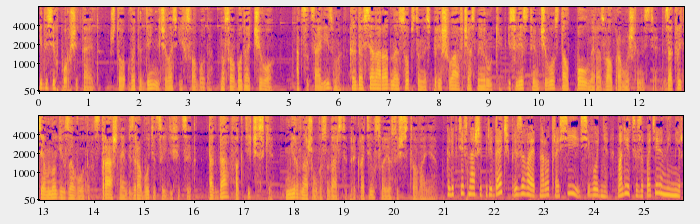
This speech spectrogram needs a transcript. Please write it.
и до сих пор считает, что в этот день началась их свобода. Но свобода от чего? От социализма, когда вся народная собственность перешла в частные руки, и следствием чего стал полный развал промышленности, закрытие многих заводов, страшная безработица и дефицит. Тогда, фактически, мир в нашем государстве прекратил свое существование. Коллектив нашей передачи призывает народ России сегодня молиться за потерянный мир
